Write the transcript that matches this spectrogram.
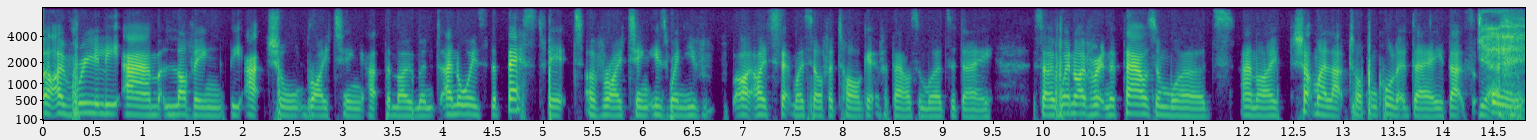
uh, I really am loving the actual writing at the moment, and always the best bit of writing is when you've. I, I set myself a target of a thousand words a day. So when I've written a thousand words and I shut my laptop and call it a day, that's Yeah. all,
